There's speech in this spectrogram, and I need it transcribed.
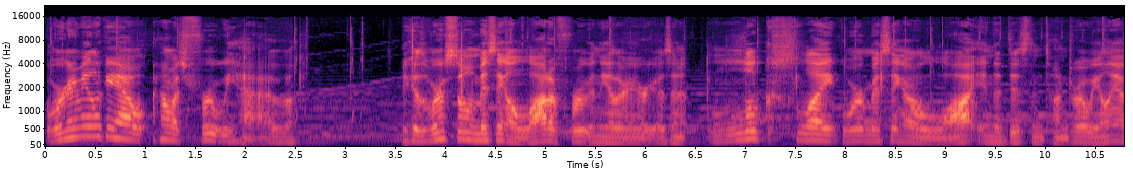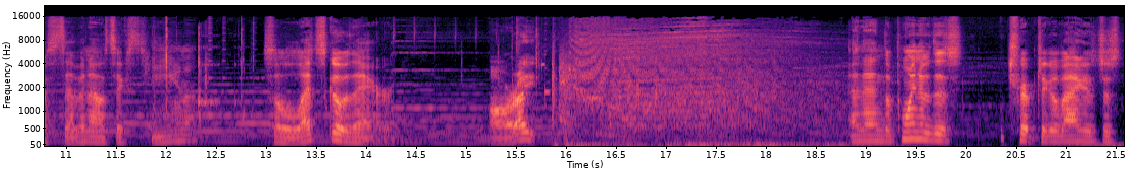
we're going to be looking at how much fruit we have. Because we're still missing a lot of fruit in the other areas, and it looks like we're missing a lot in the distant tundra. We only have 7 out of 16. So let's go there. Alright. And then the point of this trip to go back is just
